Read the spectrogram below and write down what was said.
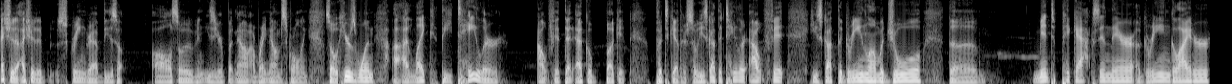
I should I should have screen grabbed these all so it would have been easier. But now I right now I'm scrolling. So here's one. Uh, I like the Taylor outfit that Echo Bucket put together. So he's got the Taylor outfit, he's got the green llama jewel, the mint pickaxe in there, a green glider,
